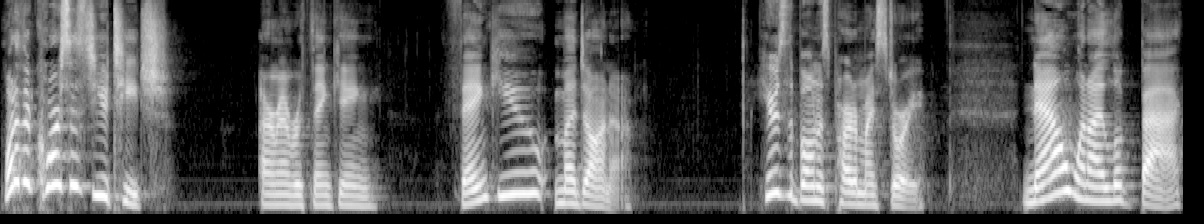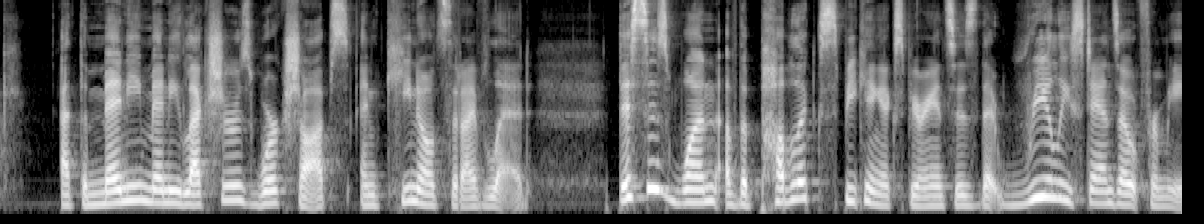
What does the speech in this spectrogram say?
What other courses do you teach? I remember thinking, Thank you, Madonna. Here's the bonus part of my story. Now, when I look back at the many, many lectures, workshops, and keynotes that I've led, this is one of the public speaking experiences that really stands out for me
